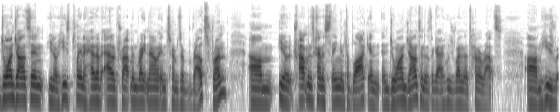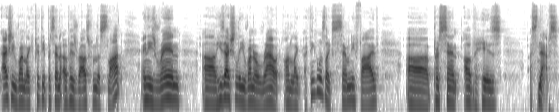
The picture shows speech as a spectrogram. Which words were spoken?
Juwan Johnson, you know, he's playing ahead of Adam Trautman right now in terms of routes run. Um, you know, Trautman's kind of staying into block, and, and Juwan Johnson is the guy who's running a ton of routes. Um, he's actually run like 50% of his routes from the slot, and he's ran, uh, he's actually run a route on like, I think it was like 75 uh, percent of his snaps,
